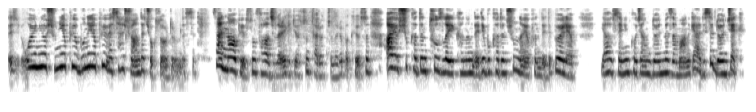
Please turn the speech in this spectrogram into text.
e, oynuyor, şunu yapıyor, bunu yapıyor ve sen şu anda çok zor durumdasın. Sen ne yapıyorsun? Falcılara gidiyorsun, tarotçulara bakıyorsun. Ay şu kadın tuzla yıkanın dedi, bu kadın şunla yapın dedi, böyle yap. Ya senin kocan dönme zamanı geldiyse dönecek.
